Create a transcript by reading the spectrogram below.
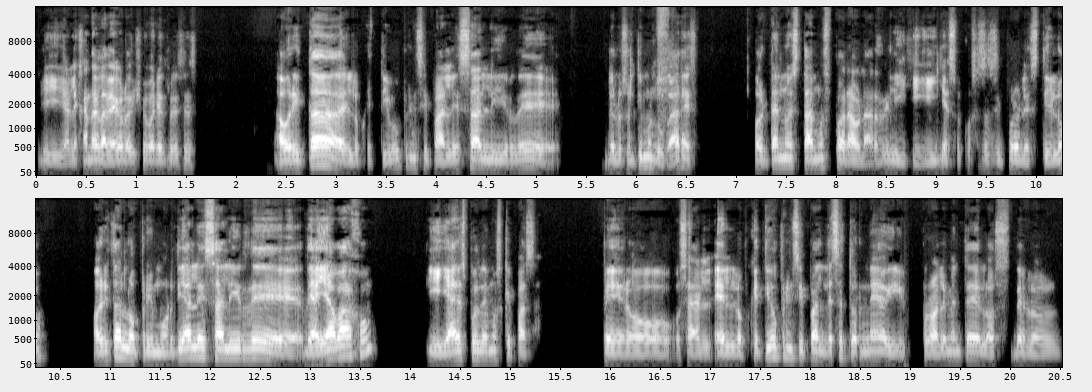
y Alejandra Lavega lo ha dicho varias veces. Ahorita el objetivo principal es salir de, de los últimos lugares. Ahorita no estamos para hablar de liguillas o cosas así por el estilo. Ahorita lo primordial es salir de, de ahí abajo y ya después vemos qué pasa. Pero, o sea, el, el, objetivo principal de ese torneo y probablemente de los, de los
